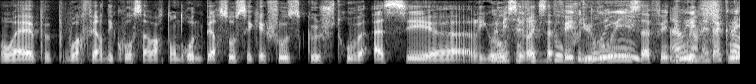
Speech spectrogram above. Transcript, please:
Ouais, pouvoir faire des courses, avoir ton drone perso, c'est quelque chose que je trouve assez euh, rigolo. Oui, c'est vrai que ça fait du bruit. bruit. ça fait du Ah oui, bruit. mais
